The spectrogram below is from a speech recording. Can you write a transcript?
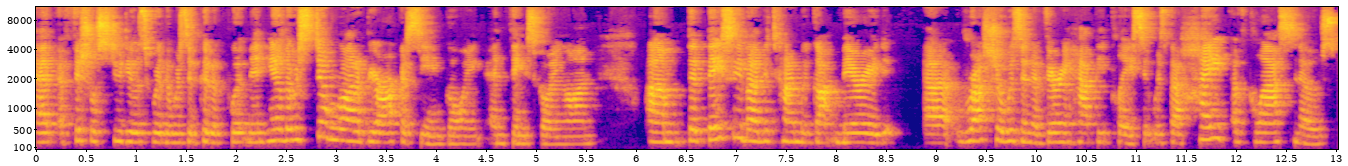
at official studios where there was a good equipment. You know, there was still a lot of bureaucracy and going and things going on. Um, but basically, by the time we got married, uh, Russia was in a very happy place. It was the height of glasnost,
